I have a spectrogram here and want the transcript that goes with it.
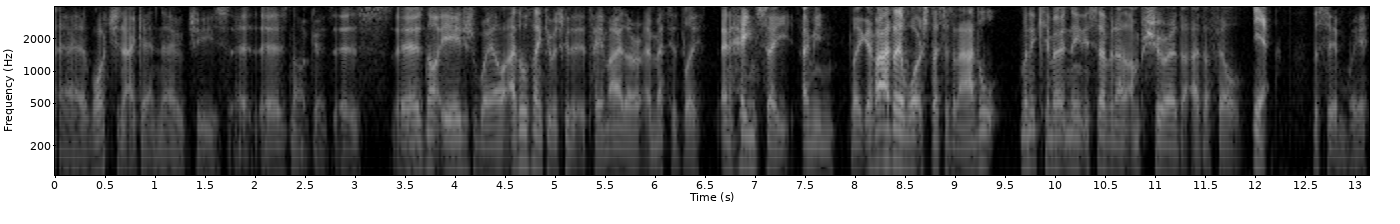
Uh, watching it again now, geez, it, it is not good. It is, it is not aged well. I don't think it was good at the time either. Admittedly, in hindsight, I mean, like if I had watched this as an adult when it came out in '97, I'm sure that I'd have felt Yeah. the same way.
